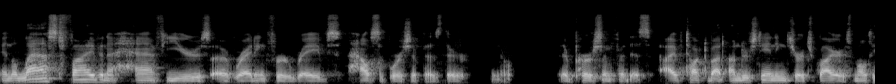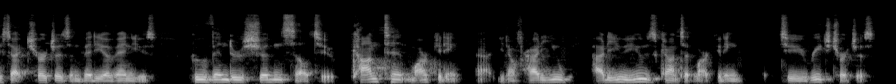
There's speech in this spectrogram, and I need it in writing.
In the last five and a half years of writing for Rave's House of Worship as their, you know, their person for this, I've talked about understanding church buyers, multi-site churches, and video venues, who vendors shouldn't sell to, content marketing. Uh, you know, how do you how do you use content marketing to reach churches?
